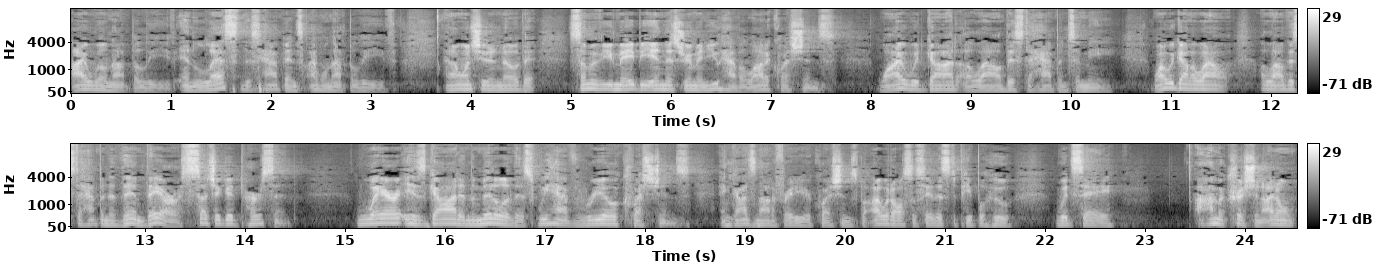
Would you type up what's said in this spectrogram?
I will not believe. Unless this happens, I will not believe. And I want you to know that some of you may be in this room and you have a lot of questions. Why would God allow this to happen to me? Why would God allow, allow this to happen to them? They are such a good person. Where is God in the middle of this? We have real questions. And God's not afraid of your questions. But I would also say this to people who would say, I'm a Christian. I don't,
